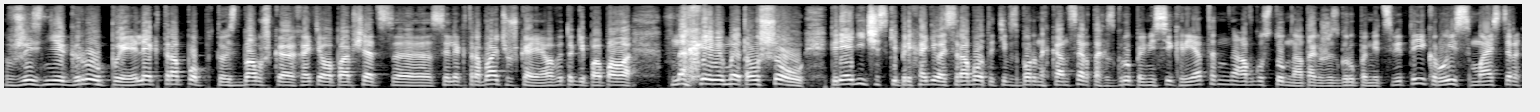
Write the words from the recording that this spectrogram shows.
в жизни группы Электропоп. То есть бабушка хотела пообщаться с электробатюшкой, а в итоге попала на heavy metal шоу. Периодически приходилось работать и в сборных концертах с группами Секрет, Август, а также с группами Цветы, Круиз, Мастер,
